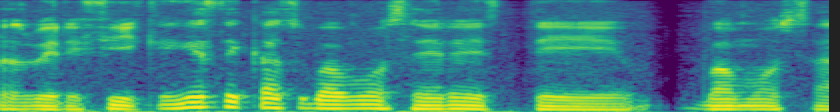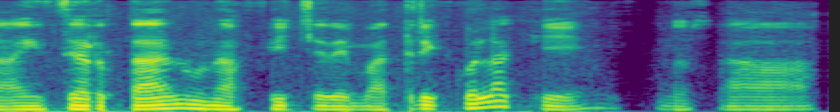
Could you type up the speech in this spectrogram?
Nos verifique. En este caso vamos a hacer este, vamos a insertar una ficha de matrícula que nos ha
